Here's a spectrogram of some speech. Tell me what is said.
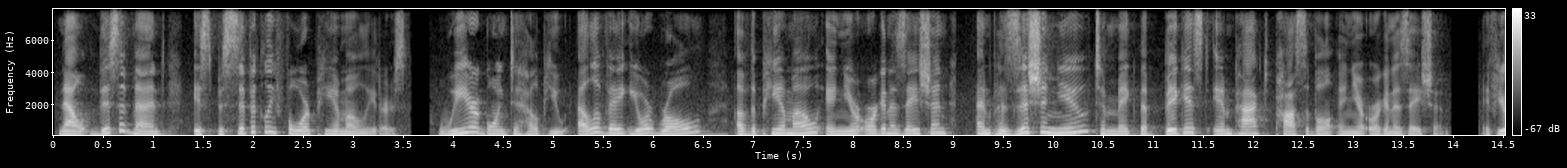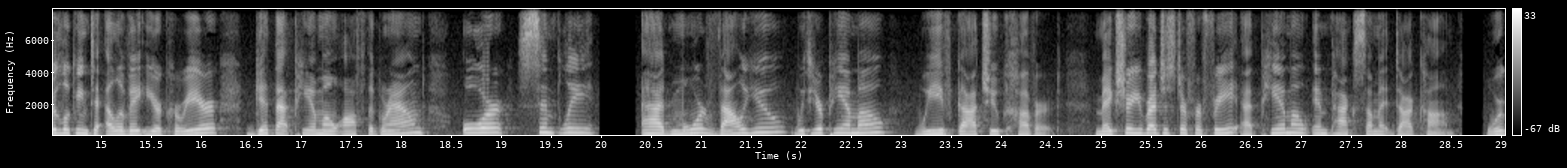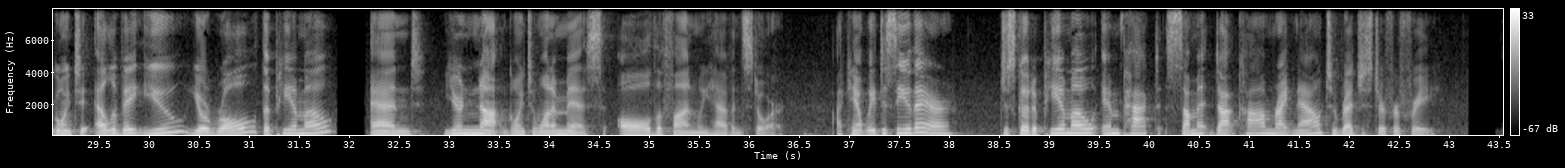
Now, this event is specifically for PMO leaders. We are going to help you elevate your role of the PMO in your organization and position you to make the biggest impact possible in your organization. If you're looking to elevate your career, get that PMO off the ground, or simply add more value with your PMO, we've got you covered. Make sure you register for free at PMOImpactSummit.com. We're going to elevate you, your role, the PMO, and you're not going to want to miss all the fun we have in store. I can't wait to see you there. Just go to PMOImpactSummit.com right now to register for free.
